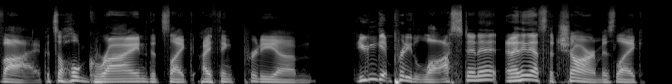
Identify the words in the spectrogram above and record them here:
vibe. It's a whole grind that's like I think pretty um you can get pretty lost in it. And I think that's the charm is like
